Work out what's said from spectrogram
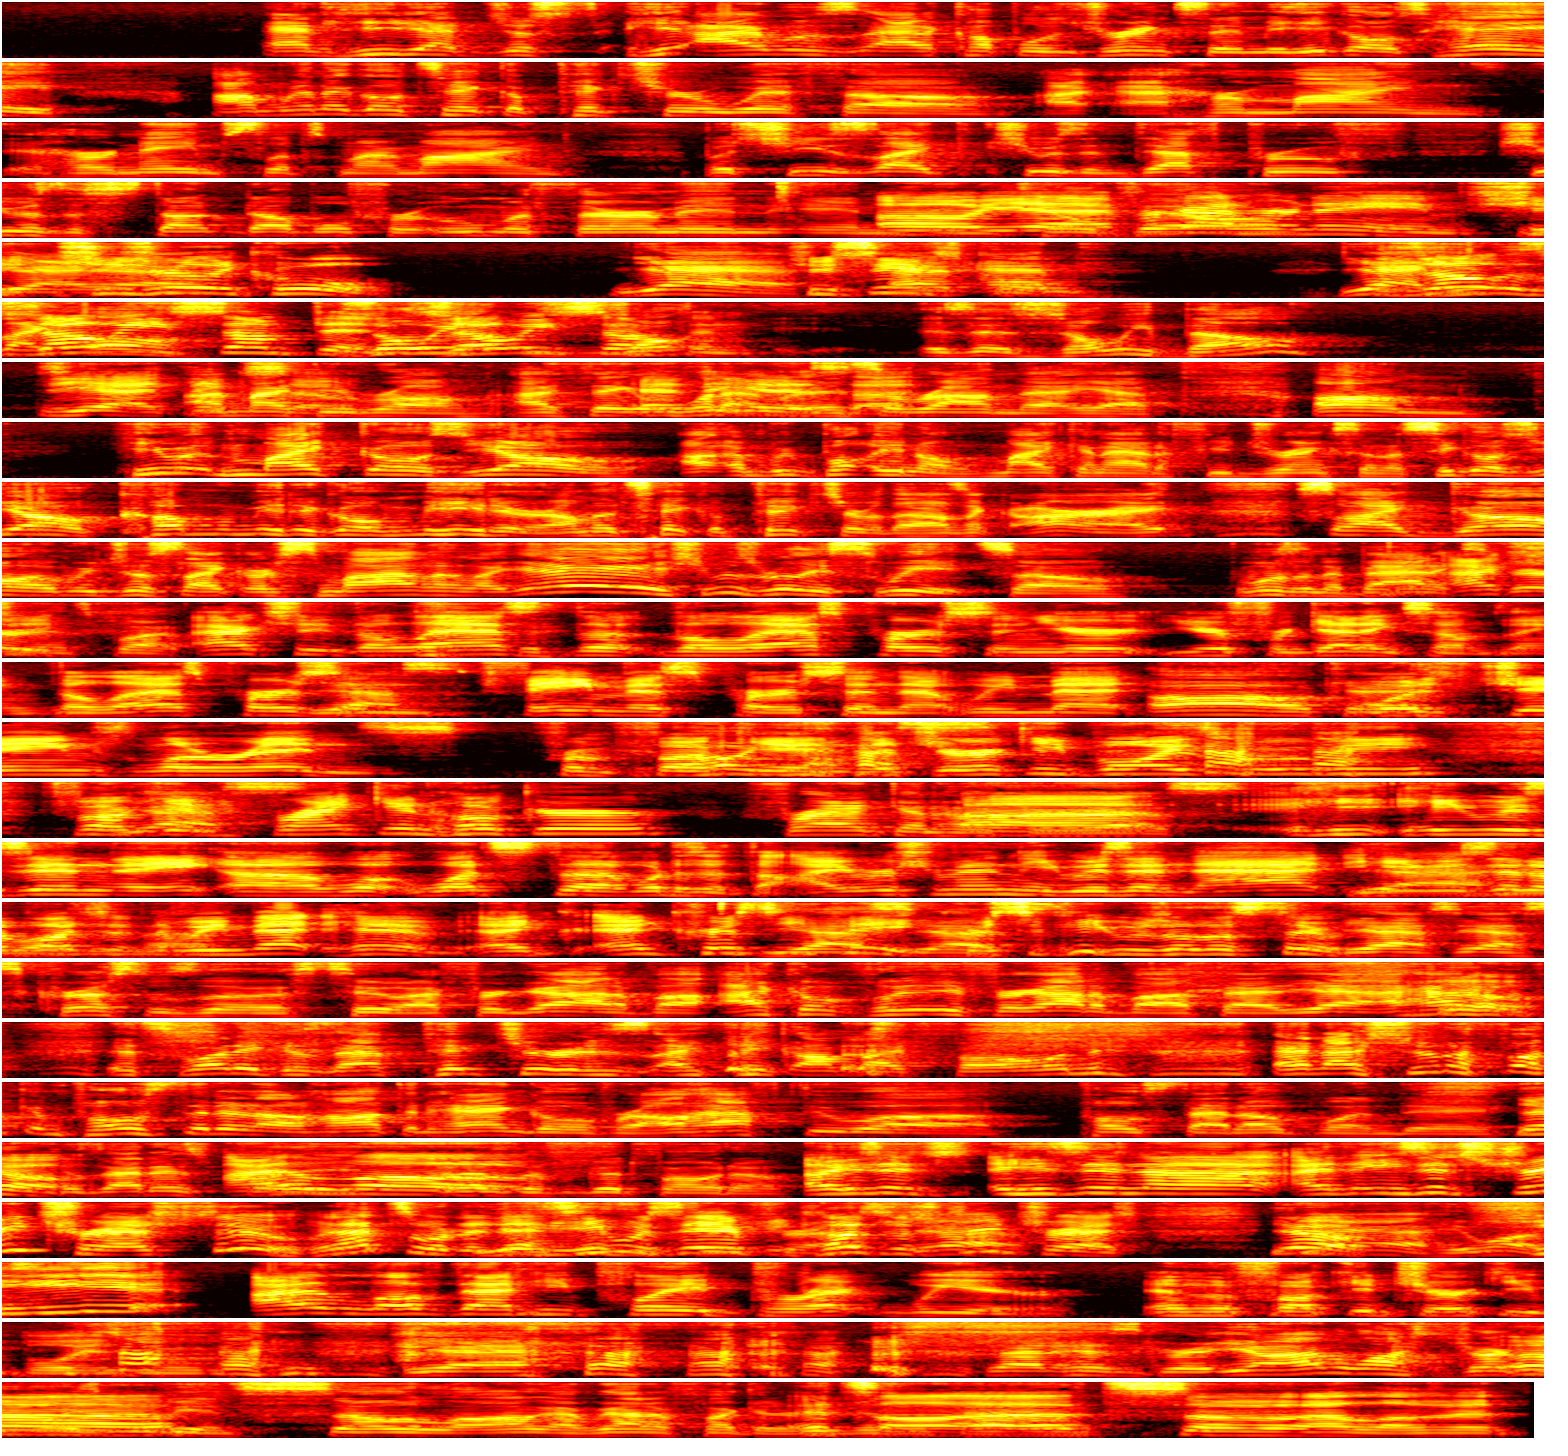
and he had just he I was at a couple of drinks in me he goes, "Hey." I'm gonna go take a picture with uh, I, I, her mind. Her name slips my mind, but she's like she was in Death Proof. She was the stunt double for Uma Thurman in. Oh in yeah, Kill I forgot her name. She Yeah, she's yeah. really cool. Yeah, She seems and, cool. and- yeah, Zo- he was like Zoe oh, something, Zoe something. is it Zoe Bell? Yeah, I think I might so. be wrong. I think I think whatever. it is it's that. around that. Yeah. Um. He would- Mike goes, yo, and we both, you know, Mike and I had a few drinks in us. He goes, yo, come with me to go meet her. I'm gonna take a picture with her. I was like, all right. So I go, and we just like are smiling, like, hey, she was really sweet. So it wasn't a bad experience, actually, but actually, the last the, the last person you're you're forgetting something. The last person, Yes. famous person that we met, Oh, okay. was James Lorinz from oh, fucking yes. the Jerky Boys movie, fucking Yes. Frankenhooker. Frankenhooker, Uh, yes. He he was in the uh what what's the what is it the Irishman? He was in that. He Yeah, was in he a bunch in of. that. We met him and and Chrissy Yes, P. yes. Chrissy P. was with us too. Yes, yes. Chris was with us too. I forgot about. I completely forgot about that. Yeah, I have. It's funny because that picture is, I think, on my phone, and I should have fucking posted it on Haunted Hangover. I'll have to uh, post that up one day Yo, because that is. I Pretty, love- That is a good photo. Oh, he's in, he's in uh I think he's in Street Trash too. That's what it is. Yeah, he, he is was there because Trash, of Street yeah. Trash. Yo, Yeah, he was. He, I love that he played Brett Weir in the fucking Jerky Boys movie. Yeah, that is great. Yeah, I haven't watched Jerky Boys movie in so long. I've got to fucking. Uh, it's all that uh, one. it's so I love it.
